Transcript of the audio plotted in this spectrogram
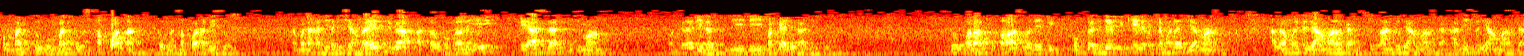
pembantu-pembantu Support lah untuk mensupport hadis tu. Sama ada hadis-hadis yang lain juga ataupun melalui qiyas dan ijma' maka dipakai juga hadis itu itu para fuqaha sebab dia fikir, fokus dia fikir dia macam mana dia amal. Agama itu diamalkan sunnah itu diamalkan hadis itu diamalkan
